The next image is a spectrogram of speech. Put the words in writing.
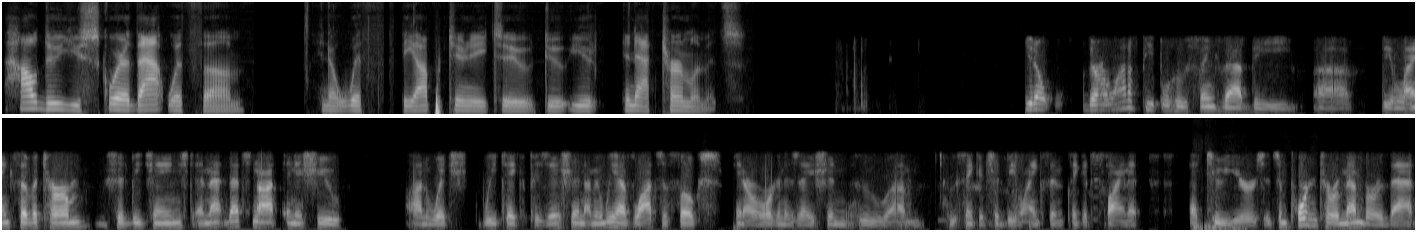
How do you square that with, um, you know, with the opportunity to do you enact term limits? You know, there are a lot of people who think that the uh, the length of a term should be changed, and that that's not an issue on which we take a position. I mean, we have lots of folks in our organization who um, who think it should be lengthened, think it's fine at at two years. It's important to remember that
